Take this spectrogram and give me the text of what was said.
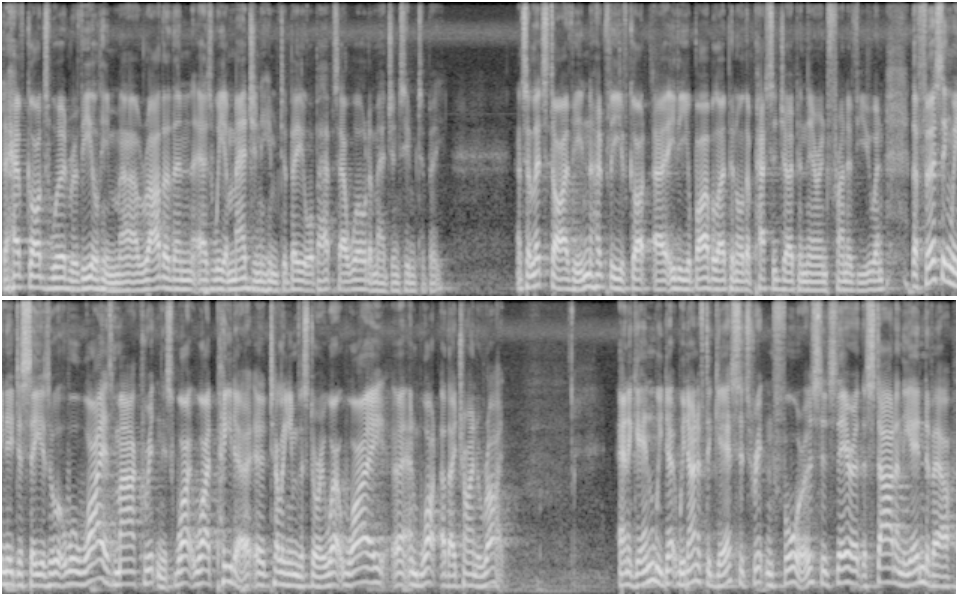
to have God's word reveal him uh, rather than as we imagine him to be, or perhaps our world imagines him to be. And so let's dive in. Hopefully, you've got uh, either your Bible open or the passage open there in front of you. And the first thing we need to see is well, why has Mark written this? Why, why Peter uh, telling him the story? Why, why uh, and what are they trying to write? And again, we don't, we don't have to guess, it's written for us. It's there at the start and the end of our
